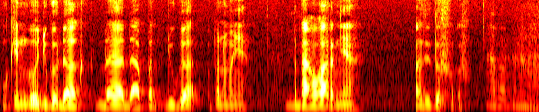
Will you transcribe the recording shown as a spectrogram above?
Mungkin gue juga udah udah dapet juga apa namanya penawarnya waktu itu. Apa penawaran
